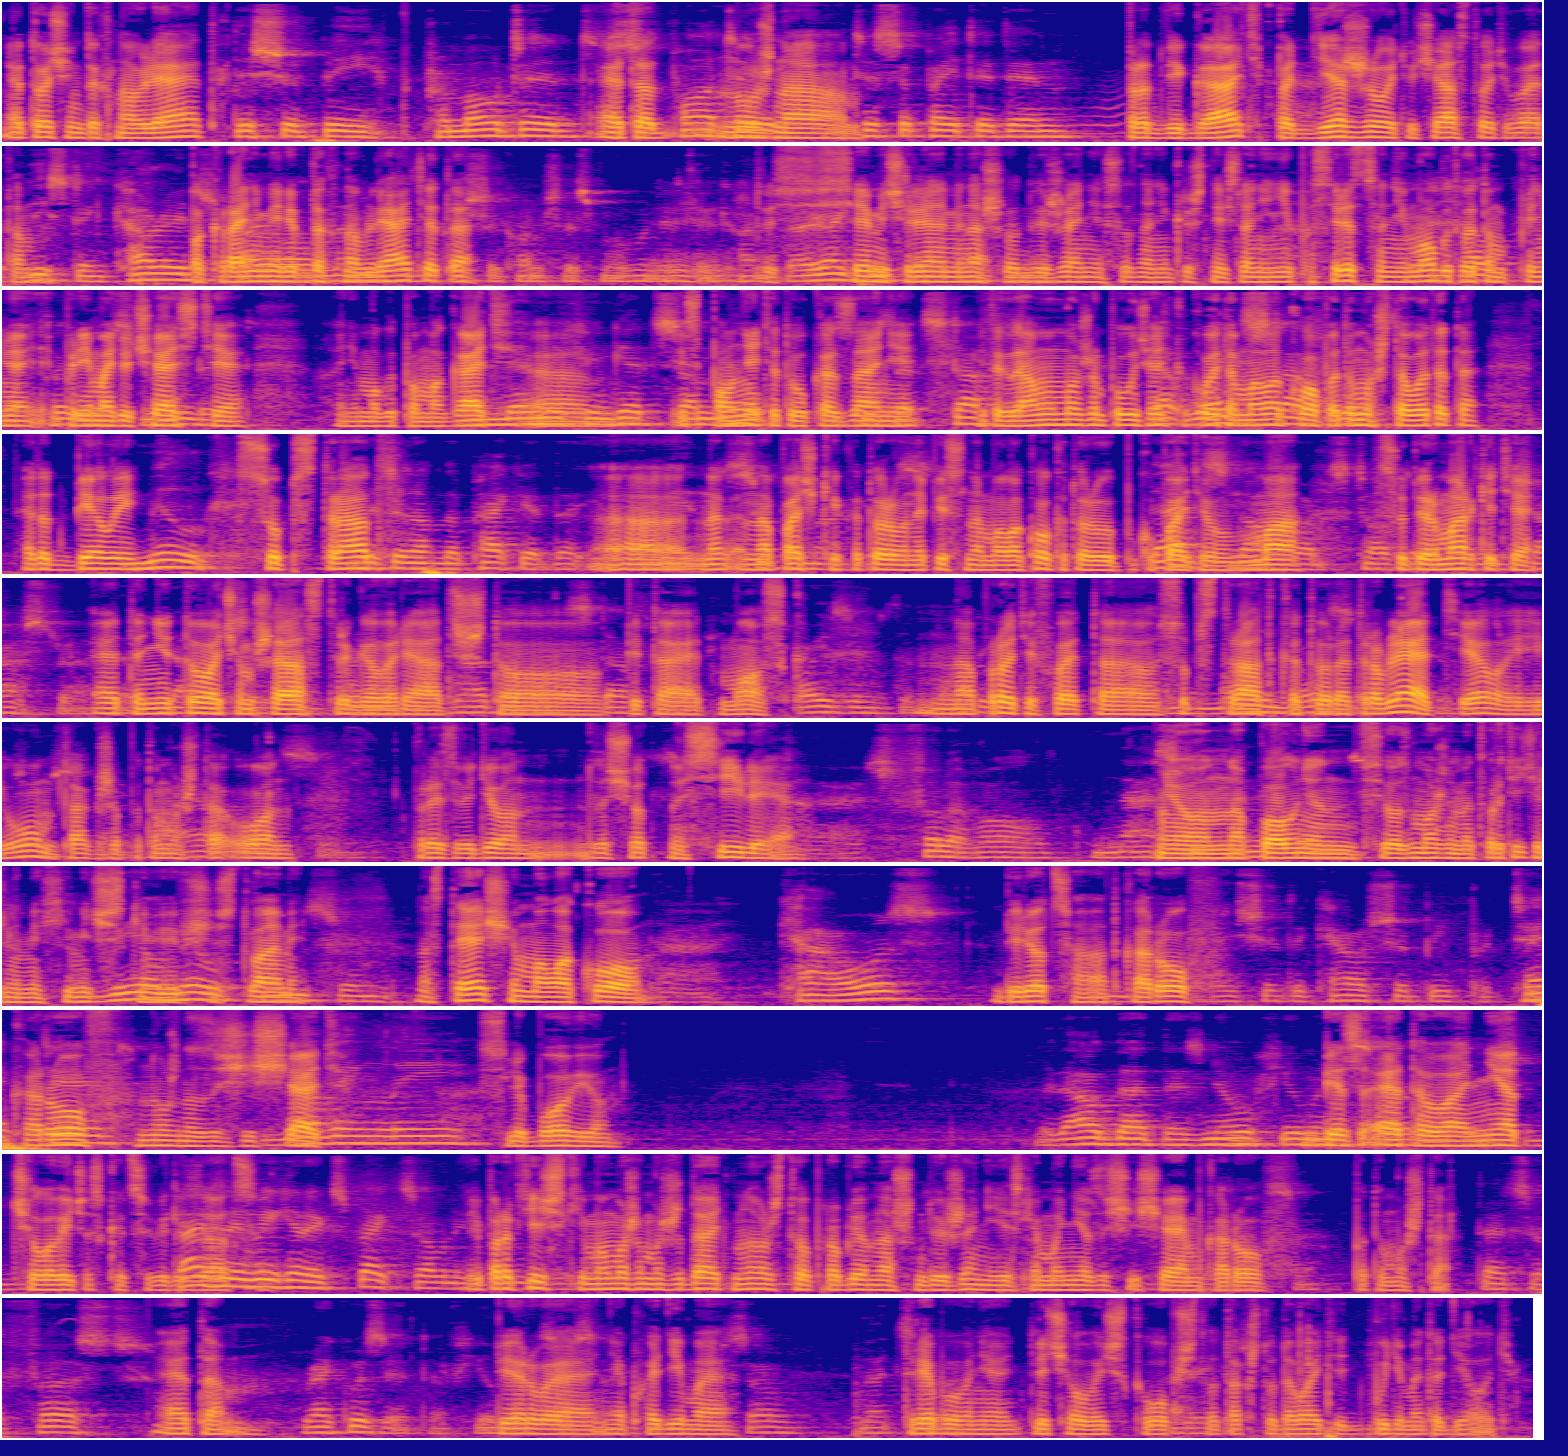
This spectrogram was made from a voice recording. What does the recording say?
Это очень вдохновляет. Это нужно продвигать, поддерживать, участвовать в этом, по крайней мере, вдохновлять это. То есть всеми членами нашего движения сознания Кришны, если они непосредственно не могут в этом принять, принимать участие, они могут помогать э, исполнять это указание, и тогда мы можем получать какое-то молоко, потому что вот это, этот белый субстрат, э, на, на пачке которого написано молоко, которое вы покупаете в, ма, в супермаркете, это не то, о чем шастры говорят, что питает мозг. Напротив, это субстрат, который отравляет тело и ум также, потому что он произведен за счет насилия, и он наполнен всевозможными отвратительными химическими веществами. Настоящее молоко берется от коров. Коров нужно защищать с любовью. Без этого нет человеческой цивилизации. И практически мы можем ожидать множество проблем в нашем движении, если мы не защищаем коров, потому что это первое необходимое требование для человеческого общества. Так что давайте будем это делать.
